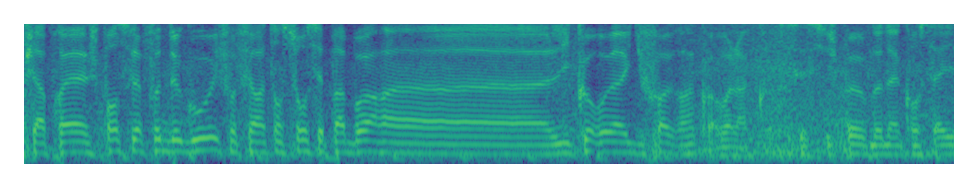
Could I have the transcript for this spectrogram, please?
Puis après, je pense que la faute de goût, il faut faire attention, c'est pas boire un liquoreux avec du foie gras, quoi. Voilà, si je peux vous donner un conseil,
